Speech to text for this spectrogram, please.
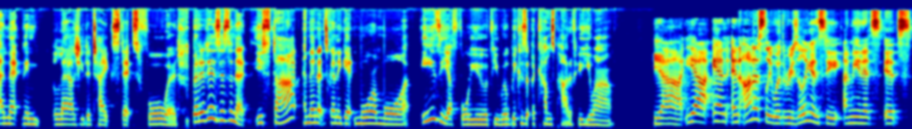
And that then allows you to take steps forward. But it is, isn't it? You start and then it's going to get more and more easier for you, if you will, because it becomes part of who you are. Yeah, yeah. And and honestly, with resiliency, I mean it's it's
